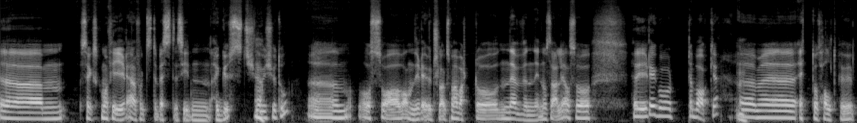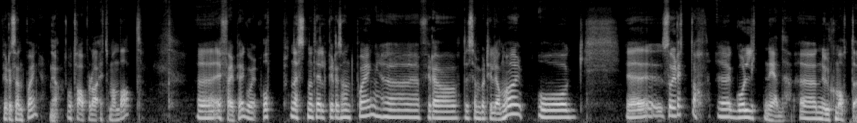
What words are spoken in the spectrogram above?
Mm. 6,4 er faktisk det beste siden august 2022. Eh, også av andre utslag som er verdt å nevne i noe særlig. Altså, Høyre går tilbake uh, med 1,5 prosentpoeng Ja. og taper da ett mandat. Eh, Frp går opp nesten et helt prosentpoeng eh, fra desember til januar, og eh, så Rødt da, går litt ned, eh, 0,8.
